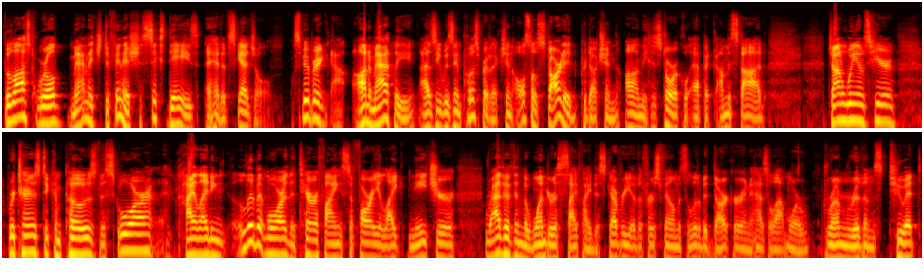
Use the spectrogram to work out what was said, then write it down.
The Lost World managed to finish six days ahead of schedule. Spielberg uh, automatically, as he was in post production, also started production on the historical epic Amistad. John Williams here returns to compose the score, highlighting a little bit more the terrifying safari like nature. Rather than the wondrous sci fi discovery of the first film, it's a little bit darker and it has a lot more drum rhythms to it.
